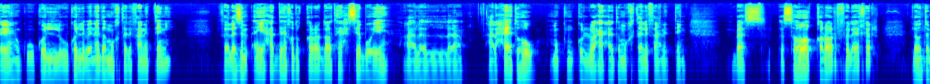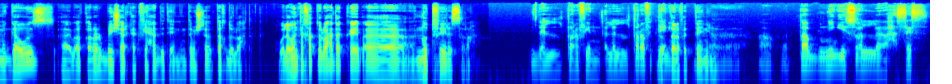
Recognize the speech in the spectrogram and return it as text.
يعني وكل وكل بني آدم مختلف عن التاني فلازم أي حد ياخد القرار دوت هيحسبه إيه على ال... على حياته هو. ممكن كل واحد حياته مختلفة عن التاني. بس بس هو القرار في الآخر لو أنت متجوز هيبقى قرار بيشاركك فيه حد تاني أنت مش بتاخده لوحدك. ولو أنت خدته لوحدك هيبقى not fair الصراحة. للطرفين للطرف التاني. للطرف التاني آه. آه. طب نيجي سؤال حساس. آه،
